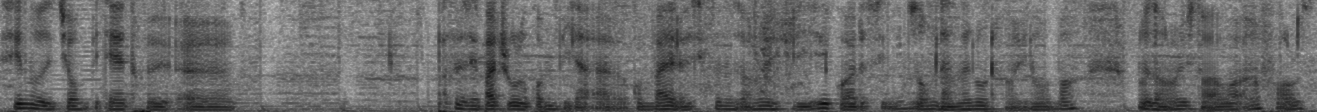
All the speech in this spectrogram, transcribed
Si nous étions peut-être euh, parce que c'est pas toujours le compiler, le compiler ce que nous allons utiliser quoi. Si nous sommes dans un autre environnement, nous allons juste avoir un false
